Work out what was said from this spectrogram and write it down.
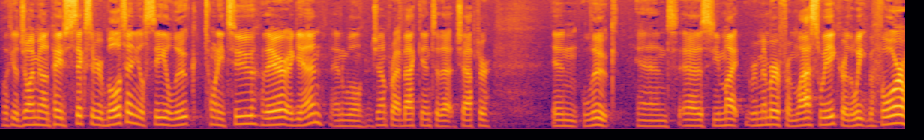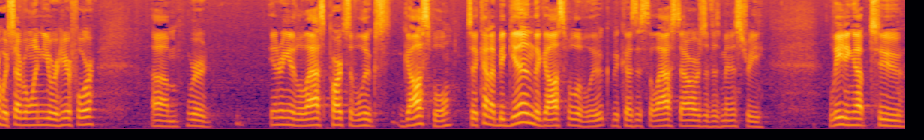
Well, if you'll join me on page six of your bulletin, you'll see Luke 22 there again, and we'll jump right back into that chapter in Luke. And as you might remember from last week or the week before, whichever one you were here for, um, we're entering into the last parts of Luke's gospel to kind of begin the gospel of Luke because it's the last hours of his ministry leading up to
